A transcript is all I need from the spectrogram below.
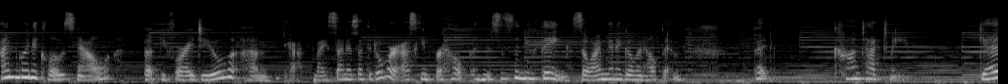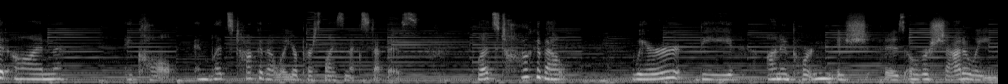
i'm going to close now but before I do, um, yeah, my son is at the door asking for help, and this is a new thing. So I'm going to go and help him. But contact me, get on a call, and let's talk about what your personalized next step is. Let's talk about where the unimportant is, is overshadowing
